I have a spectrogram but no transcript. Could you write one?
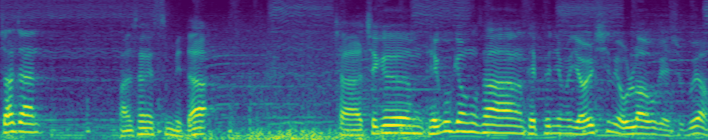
짜잔. 완성했습니다. 자 지금 대구 경상 대표님은 열심히 올라오고 계시고요.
